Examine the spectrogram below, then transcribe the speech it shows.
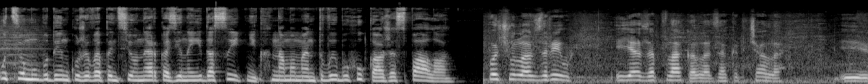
У цьому будинку живе пенсіонерка Зінаїда Ситнік. На момент вибуху каже, спала. Почула взрив, і я заплакала, закричала і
